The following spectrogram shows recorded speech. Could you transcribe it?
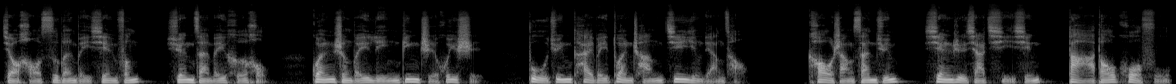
叫郝思文为先锋，宣赞为合后。关胜为领兵指挥使，步军太尉段长接应粮草，犒赏三军。现日下起行，大刀阔斧，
